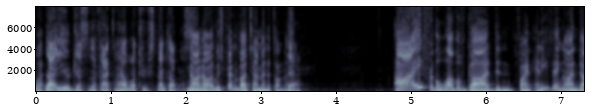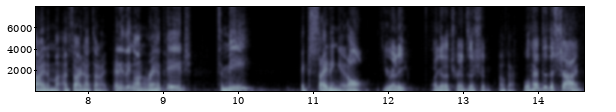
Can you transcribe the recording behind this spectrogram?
What? Not you, just the fact of how much we've spent on this. No, no, we spent about 10 minutes on this. Yeah. I, for the love of God, didn't find anything on Dynamite. I'm sorry, not Dynamite. Anything on Rampage to me exciting at all. You ready? I got a transition. Okay. We'll head to the Shine.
